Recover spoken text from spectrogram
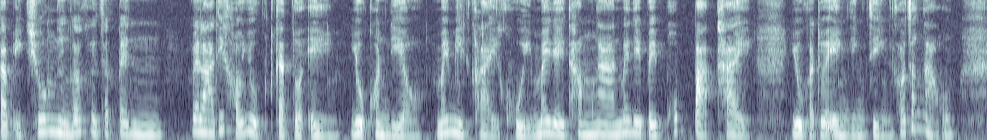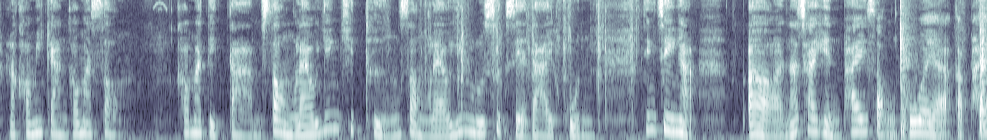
กับอีกช่วงหนึ่งก็คือจะเป็น เวลาที่เขาอยู่กับตัวเอง อยู่คนเดียว ไม่มีใครคุย ไม่ได้ทำงาน ไม่ได้ไปพบปะใคร อยู่กับตัวเองจริง ๆ เขาจะเหงา แล้วเขามีการเข้ามาส่อง เข้ามาติดตาม ส่องแล้วยิ่งคิดถึง ส่องแล้วยิ่งรู้สึกเสียดายคุณ จริงๆอะเอ่อน้าชาเห็นไพ่สองถ้วยอะกับไพ่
